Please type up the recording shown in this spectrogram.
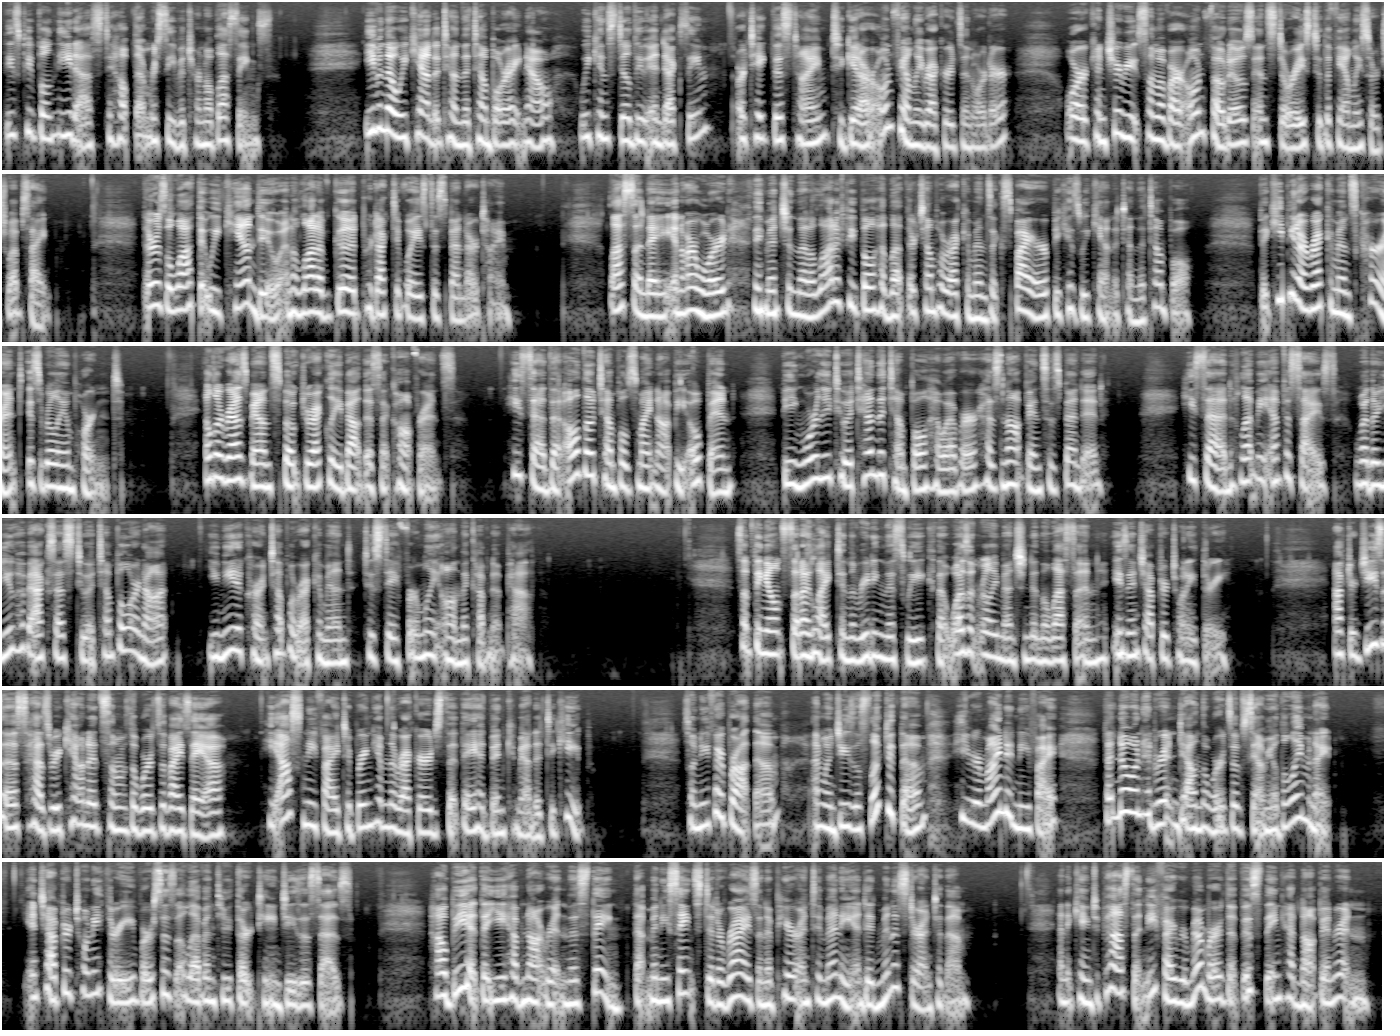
These people need us to help them receive eternal blessings. Even though we can't attend the temple right now, we can still do indexing or take this time to get our own family records in order or contribute some of our own photos and stories to the FamilySearch website. There is a lot that we can do and a lot of good, productive ways to spend our time. Last Sunday in our ward, they mentioned that a lot of people had let their temple recommends expire because we can't attend the temple. But keeping our recommends current is really important. Elder Rasband spoke directly about this at conference. He said that although temples might not be open, being worthy to attend the temple, however, has not been suspended. He said, Let me emphasize whether you have access to a temple or not, you need a current temple recommend to stay firmly on the covenant path. Something else that I liked in the reading this week that wasn't really mentioned in the lesson is in chapter 23. After Jesus has recounted some of the words of Isaiah, he asked Nephi to bring him the records that they had been commanded to keep. So Nephi brought them, and when Jesus looked at them, he reminded Nephi that no one had written down the words of Samuel the Lamanite. In chapter 23, verses 11 through 13, Jesus says, Howbeit that ye have not written this thing, that many saints did arise and appear unto many, and did minister unto them. And it came to pass that Nephi remembered that this thing had not been written.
